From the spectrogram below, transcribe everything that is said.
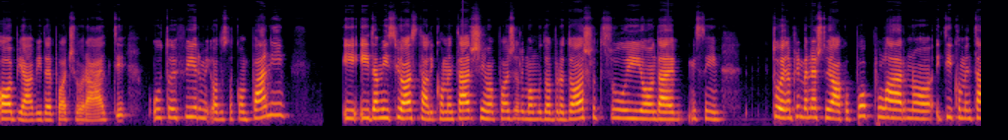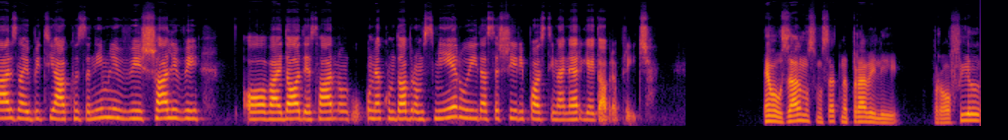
objavi da je počeo raditi u toj firmi, odnosno kompaniji i, i da mi svi ostali komentaršimo, poželimo mu dobrodošlicu i onda je, mislim, to je na primjer nešto jako popularno i ti komentari znaju biti jako zanimljivi, šaljivi, ovaj, da ode stvarno u nekom dobrom smjeru i da se širi pozitivna energija i dobra priča. Evo u Zalmu smo sad napravili profil,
